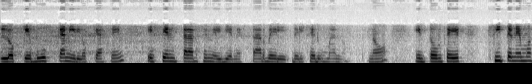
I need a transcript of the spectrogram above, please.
lo que buscan y lo que hacen es centrarse en el bienestar del, del ser humano, ¿no? Entonces, sí tenemos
